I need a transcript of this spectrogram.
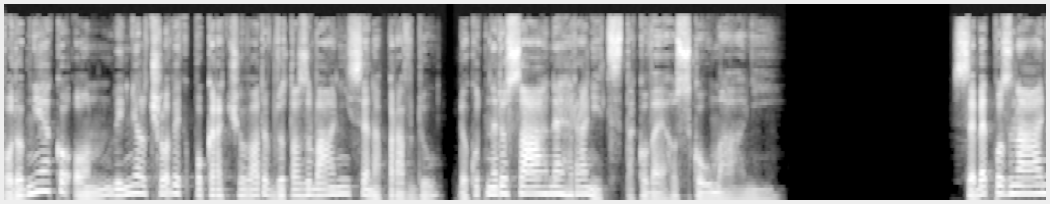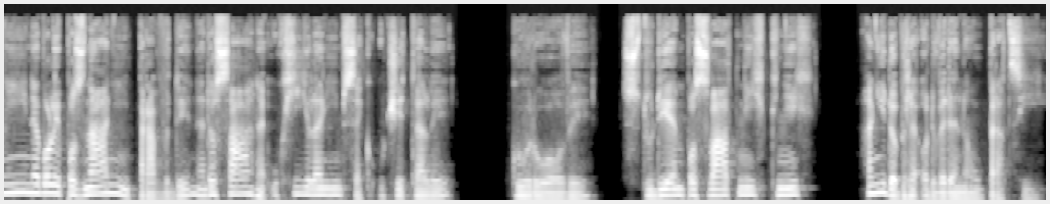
Podobně jako on by měl člověk pokračovat v dotazování se na pravdu, dokud nedosáhne hranic takového zkoumání. Sebepoznání neboli poznání pravdy nedosáhne uchýlením se k učiteli, guruovi, studiem posvátných knih ani dobře odvedenou prací.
